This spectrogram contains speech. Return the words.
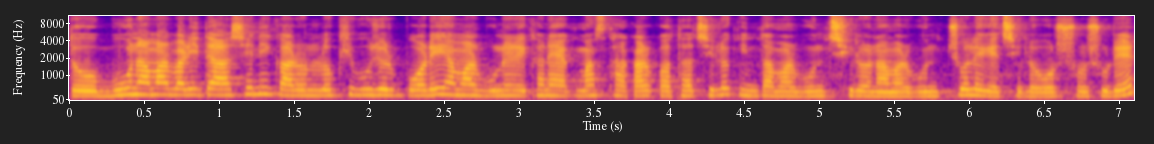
তো বোন আমার বাড়িতে আসেনি কারণ লক্ষ্মী পুজোর পরেই আমার বোনের এখানে এক মাস থাকার কথা ছিল কিন্তু আমার বোন ছিল না। আমার বোন চলে গেছিল। ওর শ্বশুরের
